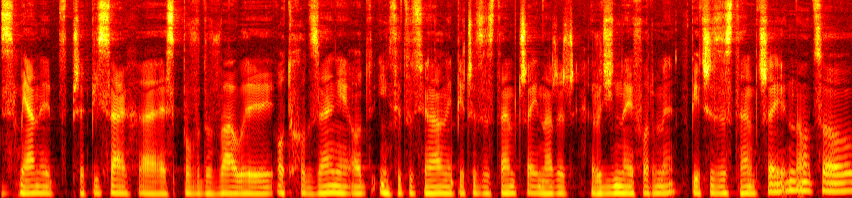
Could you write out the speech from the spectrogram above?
Zmiany w przepisach e, spowodowały odchodzenie od instytucjonalnej pieczy zastępczej na rzecz rodzinnej formy pieczy zastępczej, no co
